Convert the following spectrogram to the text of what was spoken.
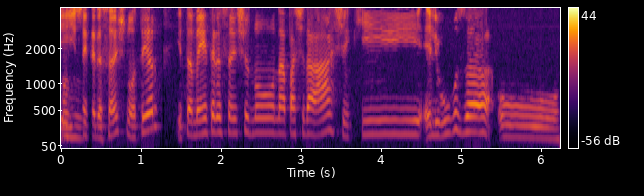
E Uhum. isso é interessante no roteiro. E também é interessante no- na parte da arte que ele usa o,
